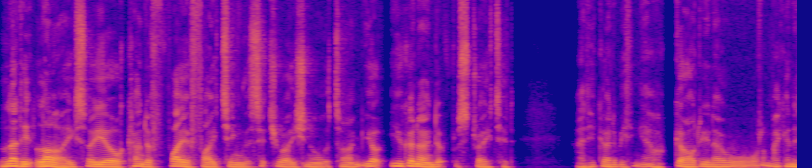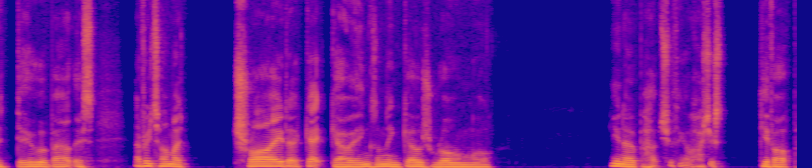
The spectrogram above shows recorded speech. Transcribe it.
let it lie, so you're kind of firefighting the situation all the time, you're, you're going to end up frustrated. And you're going to be thinking, oh God, you know, what am I going to do about this? Every time I try to get going, something goes wrong, or, you know, perhaps you think, oh, I just give up.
